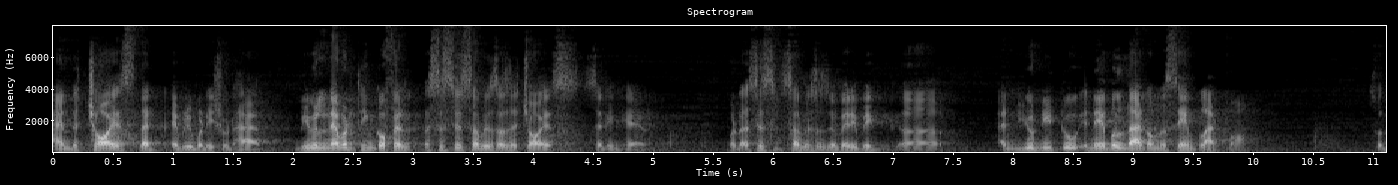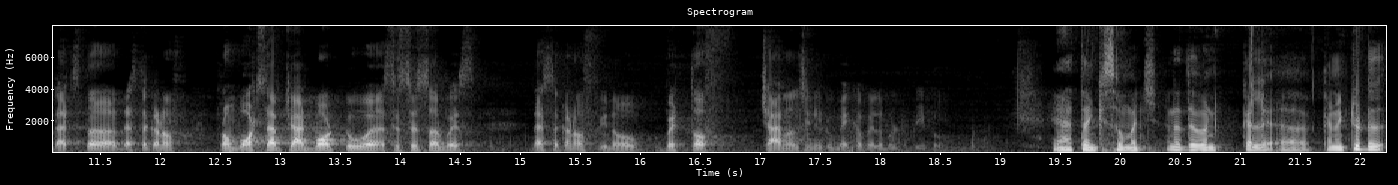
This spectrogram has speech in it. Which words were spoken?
and the choice that everybody should have. We will never think of assisted service as a choice sitting here, but assisted service is a very big, uh, and you need to enable that on the same platform. So that's the, that's the kind of, from WhatsApp chatbot to assisted service, that's the kind of, you know, width of channels you need to make available to people. Yeah, thank you so much. Another one uh, connected to,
